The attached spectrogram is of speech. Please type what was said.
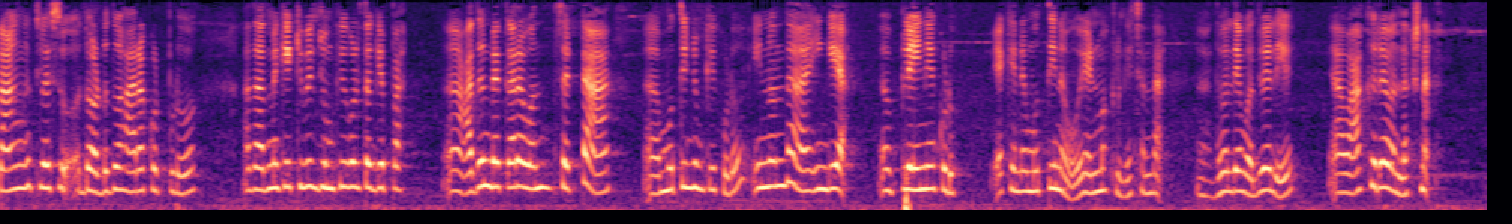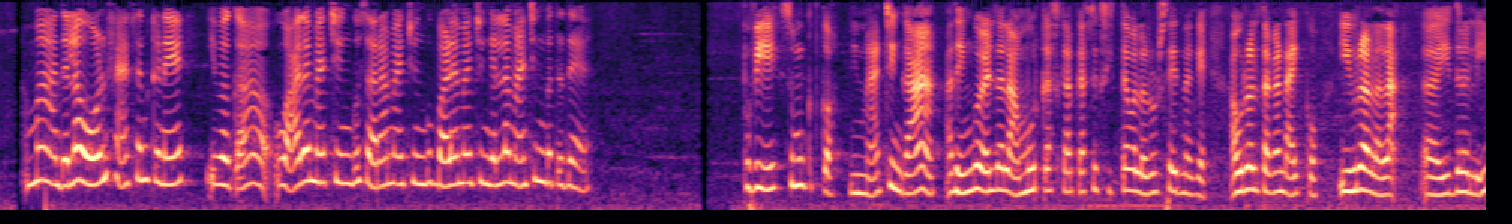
ಲಾಂಗ್ ನೆಕ್ಲೆಸ್ ದೊಡ್ಡದು ಹಾರ ಕೊಟ್ಬಿಡು. ಅದಾದ್ಮೇಲೆ ಕಿವಿ ಜುಮ್ಕಿಗಳು ತೆಗಿಯಪ್ಪ. ಅದನ್ನು ಬೇಕಾದ್ರೆ ಒಂದು ಸೆಟ್ಟ ಮುತ್ತಿನ ಜುಮ್ಕಿ ಕೊಡು ಇನ್ನೊಂದು ಹಿಂಗೆ ಪ್ಲೇನೇ ಕೊಡು. ಯಾಕೆಂದರೆ ಮುತ್ತಿನವು ಹೆಣ್ಮಕ್ಳಿಗೆ ಚಂದ. ಅದು ಅಲ್ಲದೆ ಮದುವೆಲಿ ಹಾಕಿದ್ರೆ ಒಂದು ಲಕ್ಷಣ. ಅಮ್ಮ ಅದೆಲ್ಲ ಓಲ್ಡ್ ಫ್ಯಾಷನ್ ಕಣೆ. ಇವಾಗ ವಾರ ಮ್ಯಾಚಿಂಗು ಸರ ಮ್ಯಾಚಿಂಗು ಬಳೆ ಮ್ಯಾಚಿಂಗ್ ಎಲ್ಲ ಮ್ಯಾಚಿಂಗ್ ಬರ್ತದೆ. ಪವಿ ಸುಮ್ ಕುತ್ಕೋ. ನಿನ್ ಮ್ಯಾಚಿಂಗಾ ಅದು ಹೆಂಗೋ ಹೇಳ್ದಲ್ಲ ಮೂರು ಕಾಸು ಕಾರ್ ಕಾಸಿಗೆ ಸಿಗ್ತಾವಲ್ಲ ರೋಡ್ ಸೈಡ್ನಾಗೆ ಅವ್ರಲ್ಲಿ ತಗೊಂಡು ಆಯ್ಕೋ ಇವ್ರಲ್ಲ ಇದರಲ್ಲಿ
